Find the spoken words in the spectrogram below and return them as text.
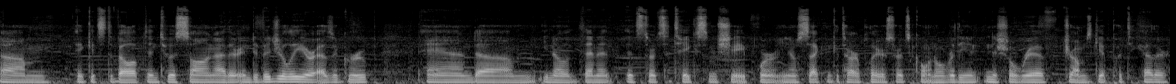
Um, it gets developed into a song either individually or as a group, and um, you know then it, it starts to take some shape where you know second guitar player starts going over the initial riff, drums get put together,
